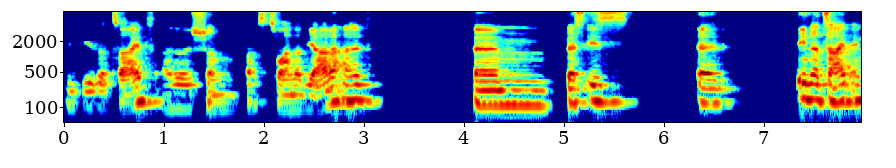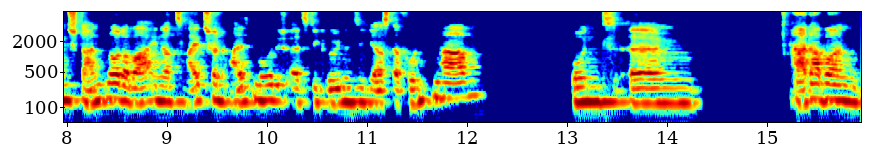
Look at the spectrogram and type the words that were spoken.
in dieser Zeit, also ist schon fast 200 Jahre alt. Ähm, das ist äh, in der Zeit entstanden oder war in der Zeit schon altmodisch, als die Grünen sich erst erfunden haben. Und ähm, hat aber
